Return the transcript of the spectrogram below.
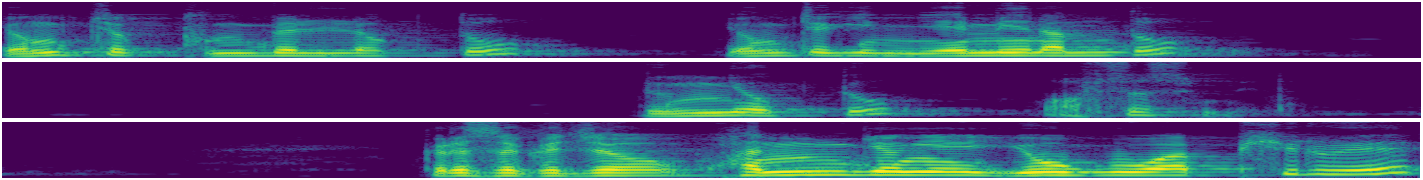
영적 분별력도 영적인 예민함도 능력도 없었습니다. 그래서 그저 환경의 요구와 필요에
